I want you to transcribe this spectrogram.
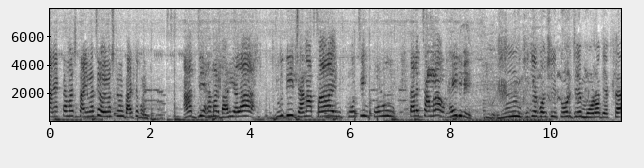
আর একটা মাস টাইম আছে ওই মাসটা আমি বাড়িতে পড়ি। আজ যে আমার বাড়ি আলা যদি জানা পাই আমি কোচিং পড়ু তাহলে চামড়া খাই দিবে। হুম ঠিকই কইছি তোর যে মরদ একটা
